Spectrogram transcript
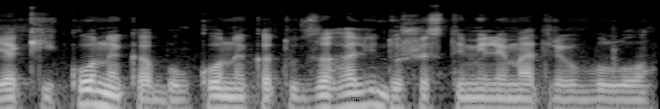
як і коника, бо в коника тут взагалі до 6 мм було.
